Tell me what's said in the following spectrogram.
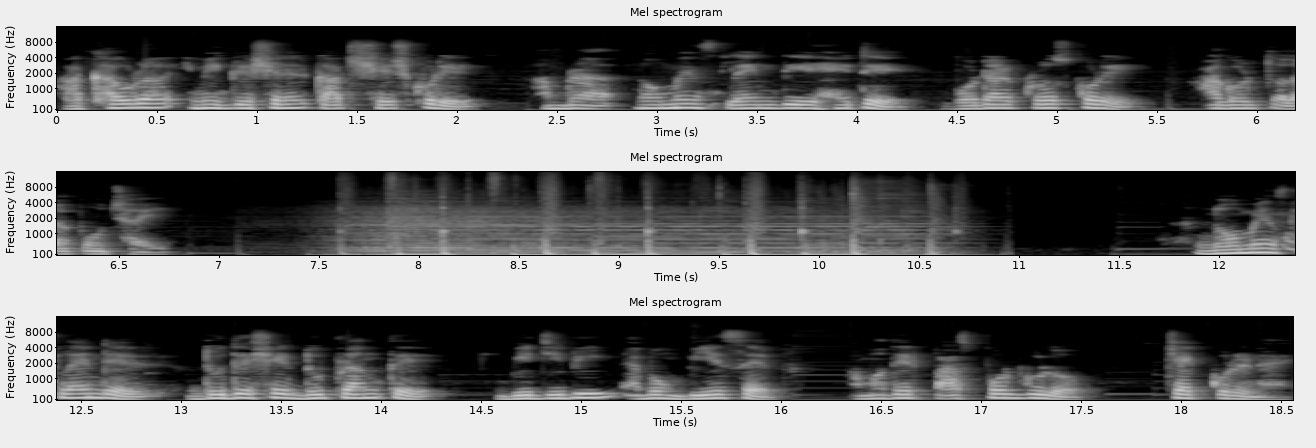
আখাউড়া ইমিগ্রেশনের কাজ শেষ করে আমরা নোমেন্স লেন দিয়ে হেঁটে বর্ডার ক্রস করে আগরতলা পৌঁছাই। নোমেন্স ল্যান্ডের দুদেশের দু প্রান্তে বিজিবি এবং বিএসএফ আমাদের পাসপোর্টগুলো চেক করে নেয়।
